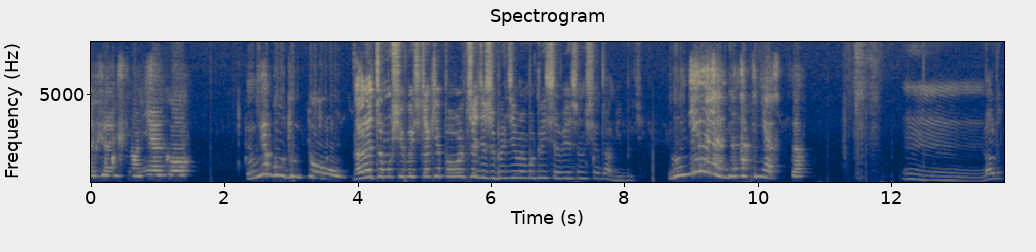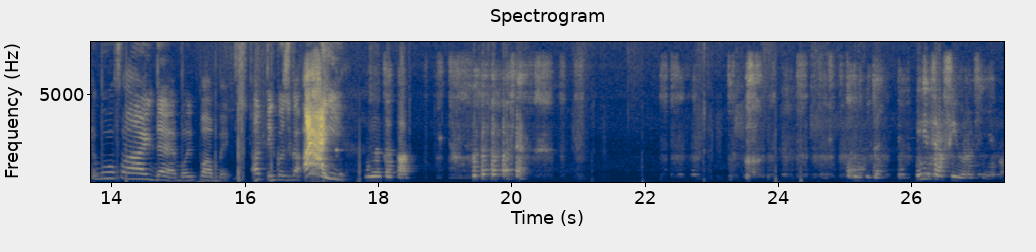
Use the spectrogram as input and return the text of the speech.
Muszę wziąć na niego. Nie buduj tu! No ale to musi być takie połączenie, że będziemy mogli sobie sąsiadami być. No nie, ja tak nie chcę. Hmm, no ale to było fajne, mój pomysł. A ty go zga... Aj! No to tak. Kurde, nie trafiłem w niego.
